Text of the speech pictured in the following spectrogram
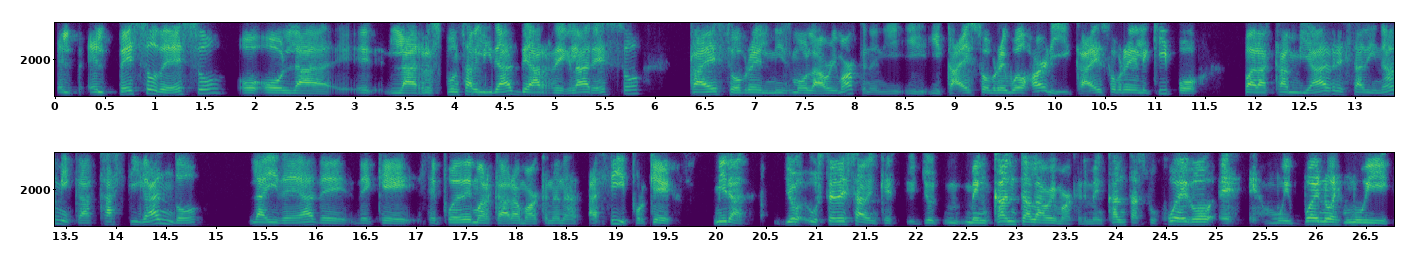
el, el, peso de eso o, o la, eh, la, responsabilidad de arreglar eso cae sobre el mismo Larry Markkinen y, y, y, cae sobre Will Hardy y cae sobre el equipo para cambiar esa dinámica, castigando la idea de, de que se puede marcar a Markkanen así, porque mira, yo, ustedes saben que yo, me encanta Larry Markkanen, me encanta su juego, es, es, muy bueno, es muy,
